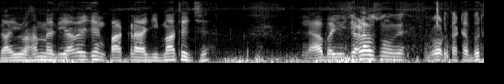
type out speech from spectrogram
ગાયો સામેથી આવે છે ને પાકડા હજી માથે જ છે. એટલે આ બાજુ ચડાવશું હવે, રોડ કાંઠા પર.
